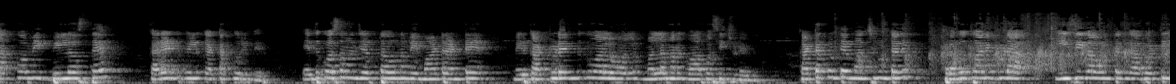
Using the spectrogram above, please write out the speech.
తక్కువ మీకు బిల్లు వస్తే కరెంట్ బిల్లు కట్టకూరి మీరు ఎందుకోసం అని చెప్తా ఉన్న మీ మాట అంటే మీరు కట్టుడెందుకు వాళ్ళు మళ్ళీ మళ్ళీ మనకు వాపస్ ఇచ్చుడెందుకు? కట్టకుంటే మంచిగా ఉంటుంది ప్రభుత్వానికి కూడా ఈజీగా ఉంటుంది కాబట్టి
